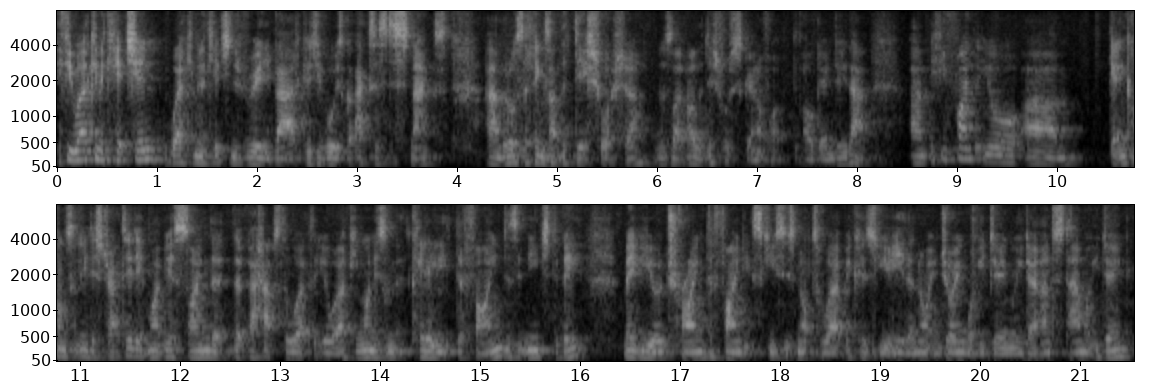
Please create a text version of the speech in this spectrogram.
if you work in a kitchen, working in the kitchen is really bad because you've always got access to snacks. Um, but also things like the dishwasher. It's like, oh, the dishwasher's going off. I'll, I'll go and do that. Um, if you find that you're um, getting constantly distracted, it might be a sign that, that perhaps the work that you're working on isn't clearly defined as it needs to be. Maybe you're trying to find excuses not to work because you're either not enjoying what you're doing or you don't understand what you're doing.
